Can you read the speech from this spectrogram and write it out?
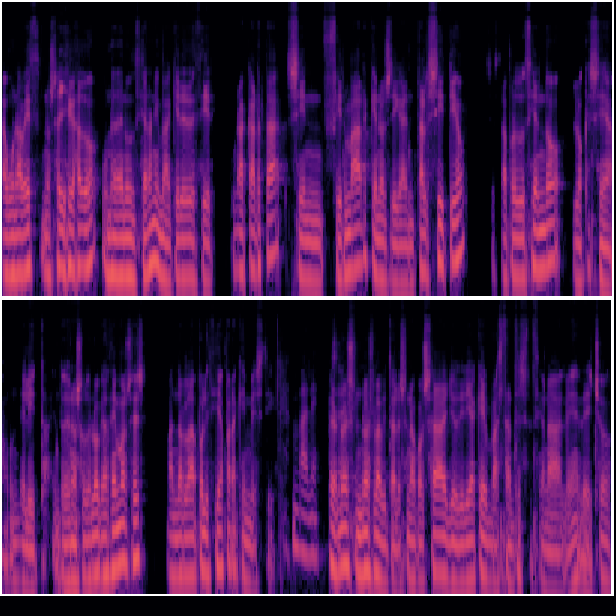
alguna vez nos ha llegado una denuncia anónima, quiere decir una carta sin firmar que nos diga en tal sitio se está produciendo lo que sea, un delito. Entonces nosotros lo que hacemos es mandarlo a la policía para que investigue. Vale. Pero no, es, no es lo habitual, es una cosa, yo diría que bastante excepcional. ¿eh? De hecho,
